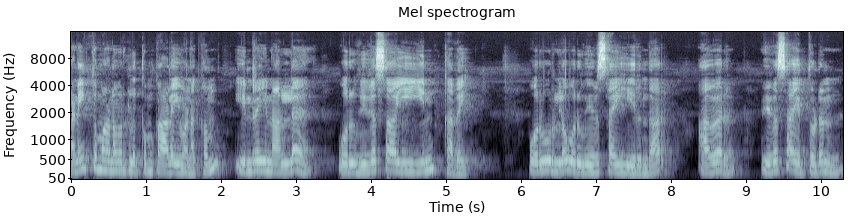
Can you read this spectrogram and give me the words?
அனைத்து மாணவர்களுக்கும் காலை வணக்கம். இன்றைய நாளில் ஒரு விவசாயியின் கதை. ஒரு ஊரில் ஒரு விவசாயி இருந்தார். அவர் விவசாயத்துடன்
